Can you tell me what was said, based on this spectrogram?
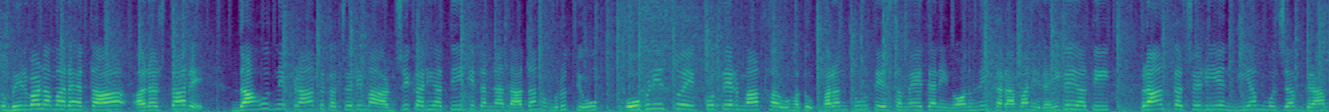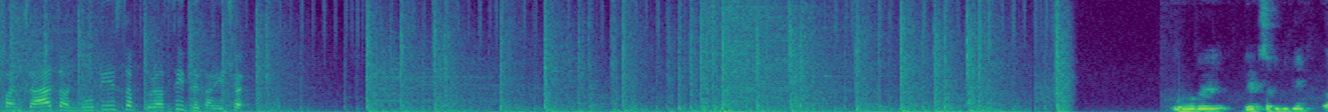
તો ભીલવાડામાં રહેતા અરજદારે દાહોદની પ્રાંત કચેરીમાં અરજી કરી હતી કે તેમના દાદાનું મૃત્યુ ઓગણીસો એકોતેરમાં થયું હતું પરંતુ તે સમયે તેની નોંધણી કરાવવાની રહી ગઈ હતી પ્રાંત કચેરીએ નિયમ મુજબ ગ્રામ પંચાયત નોટિસ પ્રસિદ્ધ કરી છે उन्होंने डेथ सर्टिफिकेट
